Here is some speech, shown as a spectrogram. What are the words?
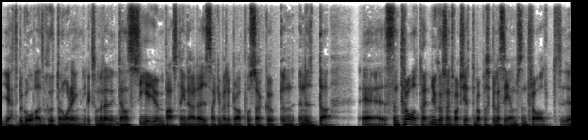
jättebegåvad 17-åring. Liksom. Men den, han ser ju en passning där, där Isak är väldigt bra på att söka upp en, en yta. Eh, centralt, har- Newcastle har inte varit så jättebra på att spela sig igenom centralt eh,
